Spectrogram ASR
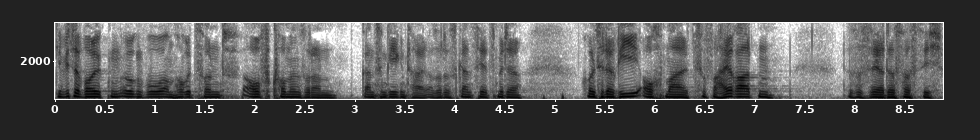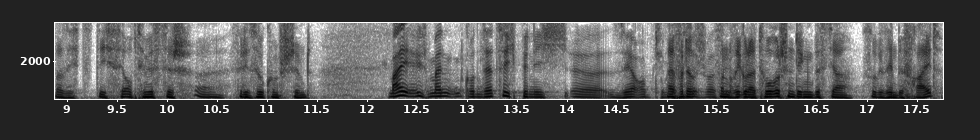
Gewitterwolken irgendwo am Horizont aufkommen, sondern ganz im Gegenteil. Also das Ganze jetzt mit der Hotellerie auch mal zu verheiraten, das ist ja das, was dich, was ich dich sehr optimistisch äh, für die Zukunft stimmt. Ich meine, grundsätzlich bin ich äh, sehr optimistisch. Weil von, der, von regulatorischen Dingen bist du ja so gesehen befreit,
